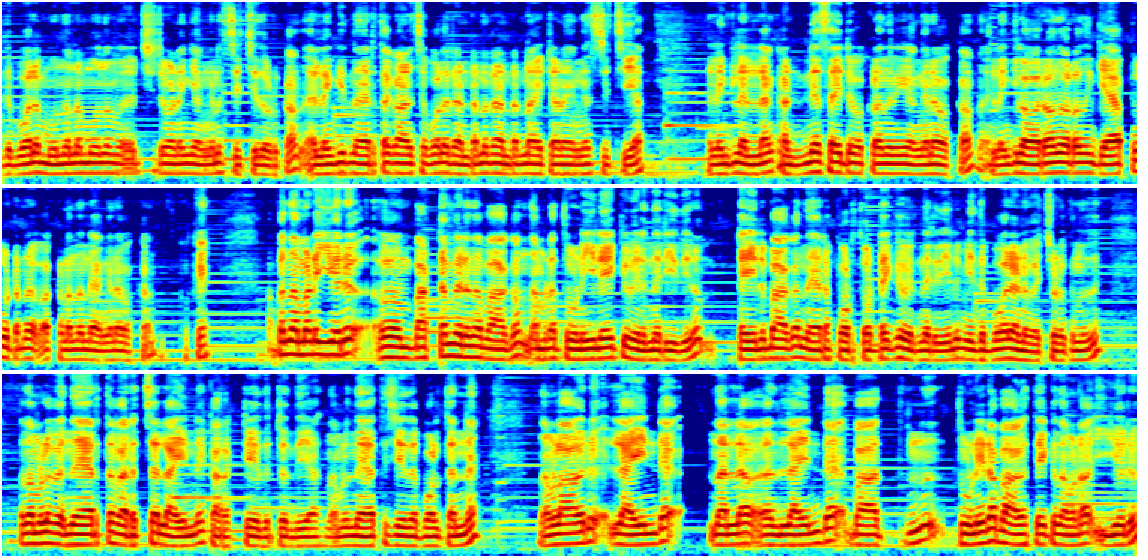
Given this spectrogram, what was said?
ഇതുപോലെ മൂന്നെണ്ണം മൂന്നെണ്ണം വെച്ചിട്ട് വേണമെങ്കിൽ അങ്ങനെ സ്റ്റിച്ച് ചെയ്ത് കൊടുക്കാം. അല്ലെങ്കിൽ നേരത്തെ കാണിച്ച പോലെ രണ്ടെണ്ണം രണ്ടെണ്ണം ആയിട്ടാണ് അങ്ങനെ സ്റ്റിച്ച് ചെയ്യാം. അല്ലെങ്കിൽ എല്ലാം കണ്ടിന്യൂസ് ആയിട്ട് വെക്കണമെന്നുണ്ടെങ്കിൽ അങ്ങനെ വെക്കാം. അല്ലെങ്കിൽ ഓരോന്നോരോന്നും ഗ്യാപ്പ് വിട്ടിട്ട് വെക്കണമെന്നുണ്ടെങ്കിൽ അങ്ങനെ വെക്കാം. ഓക്കെ അപ്പം നമ്മുടെ ഈ ഒരു ബട്ടൺ വരുന്ന ഭാഗം നമ്മുടെ തുണിയിലേക്ക് വരുന്ന രീതിയിലും ടൈൽ ഭാഗം നേരെ പുറത്തോട്ടേക്ക് വരുന്ന രീതിയിലും ഇതുപോലെയാണ് വെച്ചു കൊടുക്കുന്നത്. അപ്പോൾ നമ്മൾ നേരത്തെ വരച്ച ലൈനിനെ കറക്റ്റ് ചെയ്തിട്ട് എന്ത് ചെയ്യുക നമ്മൾ നേരത്തെ ചെയ്ത പോലെ തന്നെ നമ്മൾ ആ ഒരു ലൈനിന്റെ നല്ല ലൈനിന്റെ ഭാഗത്ത് നിന്ന് തുണിയുടെ ഭാഗത്തേക്ക് നമ്മുടെ ഈ ഒരു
